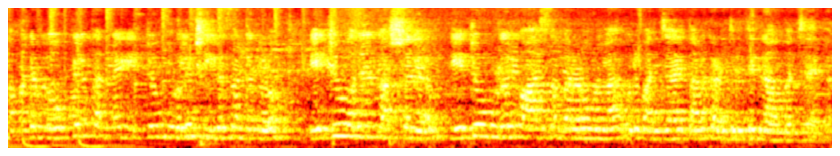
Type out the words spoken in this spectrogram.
നമ്മുടെ ബ്ലോക്കിൽ തന്നെ ഏറ്റവും കൂടുതൽ ക്ഷീരസംഘങ്ങളും ഏറ്റവും അധികം കർഷകരും ഏറ്റവും കൂടുതൽ പാൽ ഉള്ള ഒരു പഞ്ചായത്താണ് കടുത്തുരുത്തി ഗ്രാമപഞ്ചായത്ത്.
